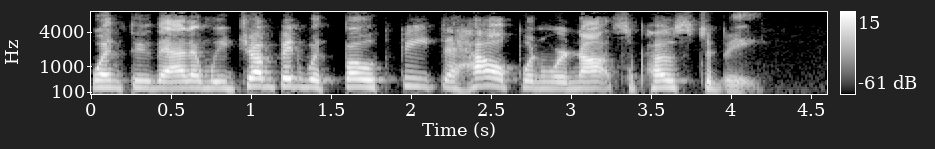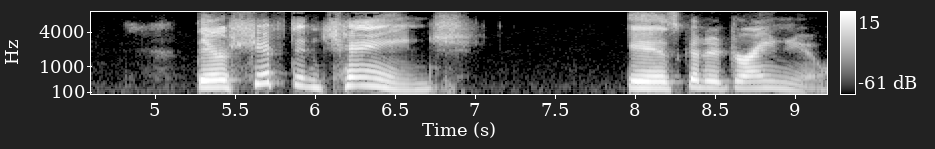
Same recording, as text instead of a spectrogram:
went through that, and we jump in with both feet to help when we're not supposed to be their shift and change is going to drain you.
